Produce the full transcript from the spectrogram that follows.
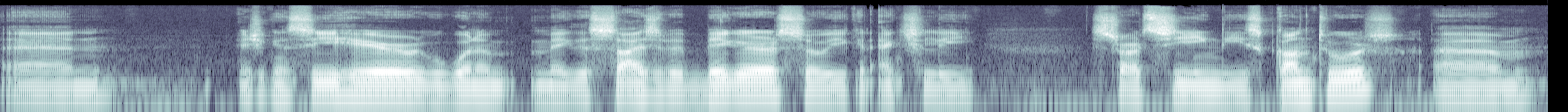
And as you can see here, we're going to make the size a bit bigger so you can actually start seeing these contours. Um,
